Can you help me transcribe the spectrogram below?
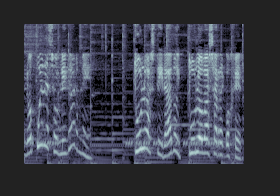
No puedes obligarme. Tú lo has tirado y tú lo vas a recoger.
